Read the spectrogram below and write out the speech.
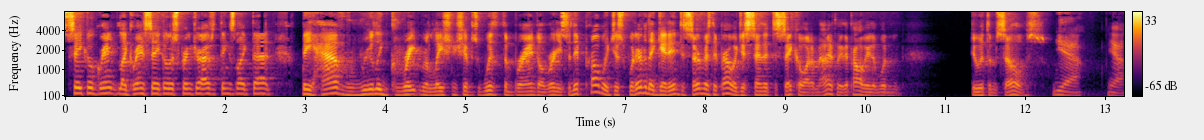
Seiko Grand like Grand Seiko spring drives and things like that, they have really great relationships with the brand already. So they probably just whatever they get into service, they probably just send it to Seiko automatically. They probably wouldn't do it themselves. Yeah. Yeah.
